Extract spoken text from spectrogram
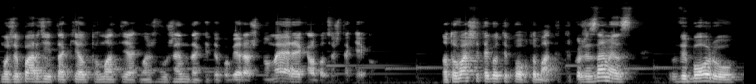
może bardziej takie automaty jak masz w urzędach, kiedy pobierasz numerek albo coś takiego. No to właśnie tego typu automaty, tylko że zamiast wyboru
